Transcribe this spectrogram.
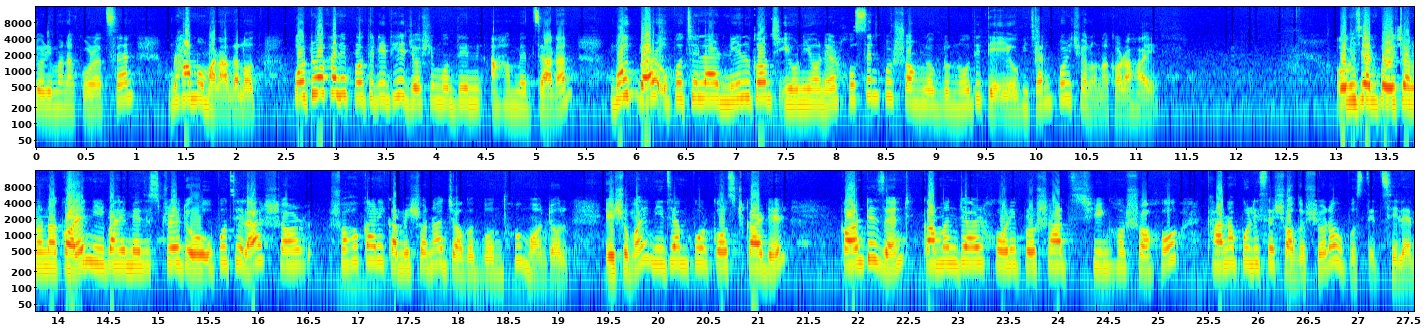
জরিমানা করেছেন ভ্রাম্যমাণ আদালত। পটুয়াখালী প্রতিনিধি জসিমউদ্দিন আহমেদ জানান, বুধবার উপজেলার নীলগঞ্জ ইউনিয়নের হোসেনপুর সংলগ্ন নদীতে এই অভিযান পরিচালনা করা হয়। অভিযান পরিচালনা করেন নির্বাহী ম্যাজিস্ট্রেট ও উপজেলা সহকারী কমিশনার জগৎবন্ধু মণ্ডল। এ সময় নিজামপুর কোস্টগার্ডের কন্টিজেন্ট কমান্ডার হরিপ্রসাদ সিংহ সহ থানা পুলিশের সদস্যরা উপস্থিত ছিলেন।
